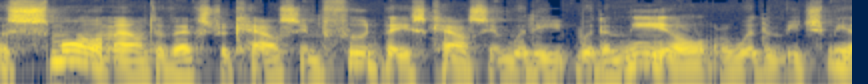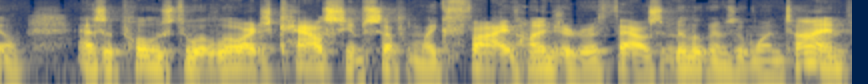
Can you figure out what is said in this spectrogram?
a small amount of extra calcium, food-based calcium, with, e with a meal or with each meal, as opposed to a large calcium supplement like 500 or 1,000 milligrams at one time,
